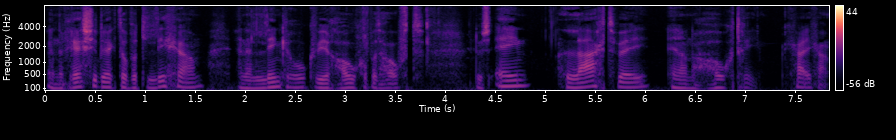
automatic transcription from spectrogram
een rechtje direct op het lichaam en een linkerhoek weer hoog op het hoofd. Dus 1, laag 2 en dan hoog 3. Ga je gang.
